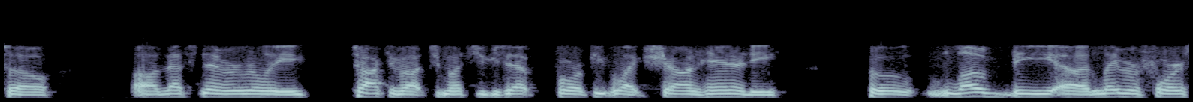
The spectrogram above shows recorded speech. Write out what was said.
So uh, that's never really talked about too much, except for people like Sean Hannity, who loved the uh, labor force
